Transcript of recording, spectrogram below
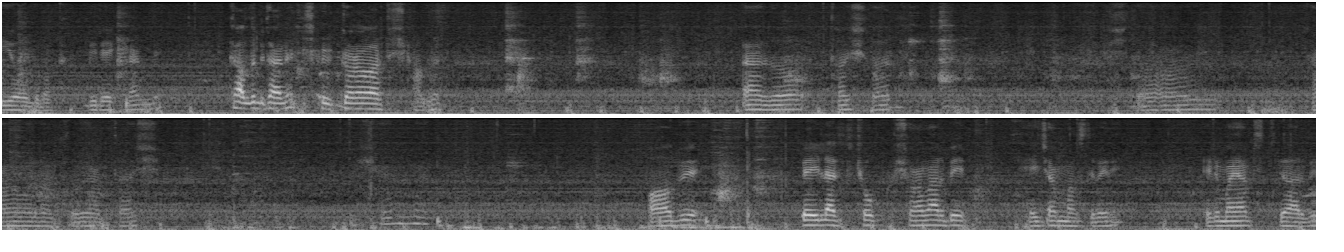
İyi oldu bak. Biri eklendi. Kaldı bir tane şey, canavar taşı kaldı. Erdo taşlar. İşte canavardan koruyan taş. Abi beyler çok şu an harbi heyecan bastı beni. Elim ayağım titriyor harbi.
